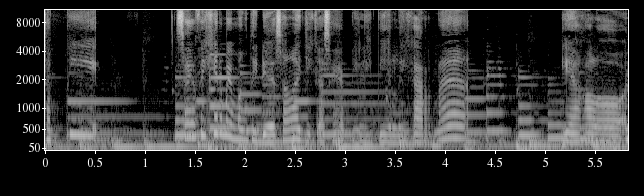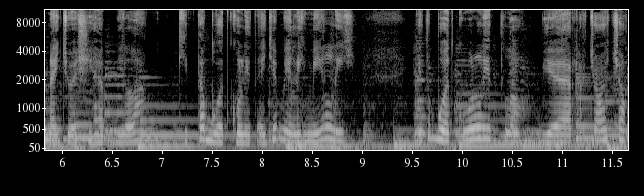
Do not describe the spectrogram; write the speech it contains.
Tapi saya pikir memang tidak salah jika saya pilih-pilih karena ya kalau Najwa Shihab bilang kita buat kulit aja milih-milih itu buat kulit loh biar cocok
